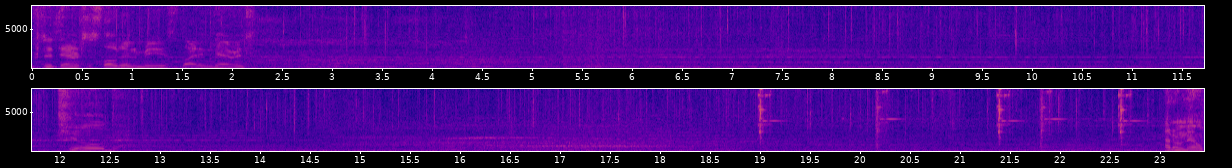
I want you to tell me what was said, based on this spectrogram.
Percent damage to slowed enemies, lightning damage. Shield. I don't know.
